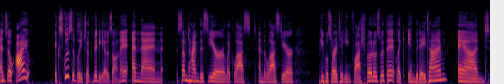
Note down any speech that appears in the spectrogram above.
and so I exclusively took videos on it. And then sometime this year, like last end of last year, people started taking flash photos with it, like in the daytime. And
